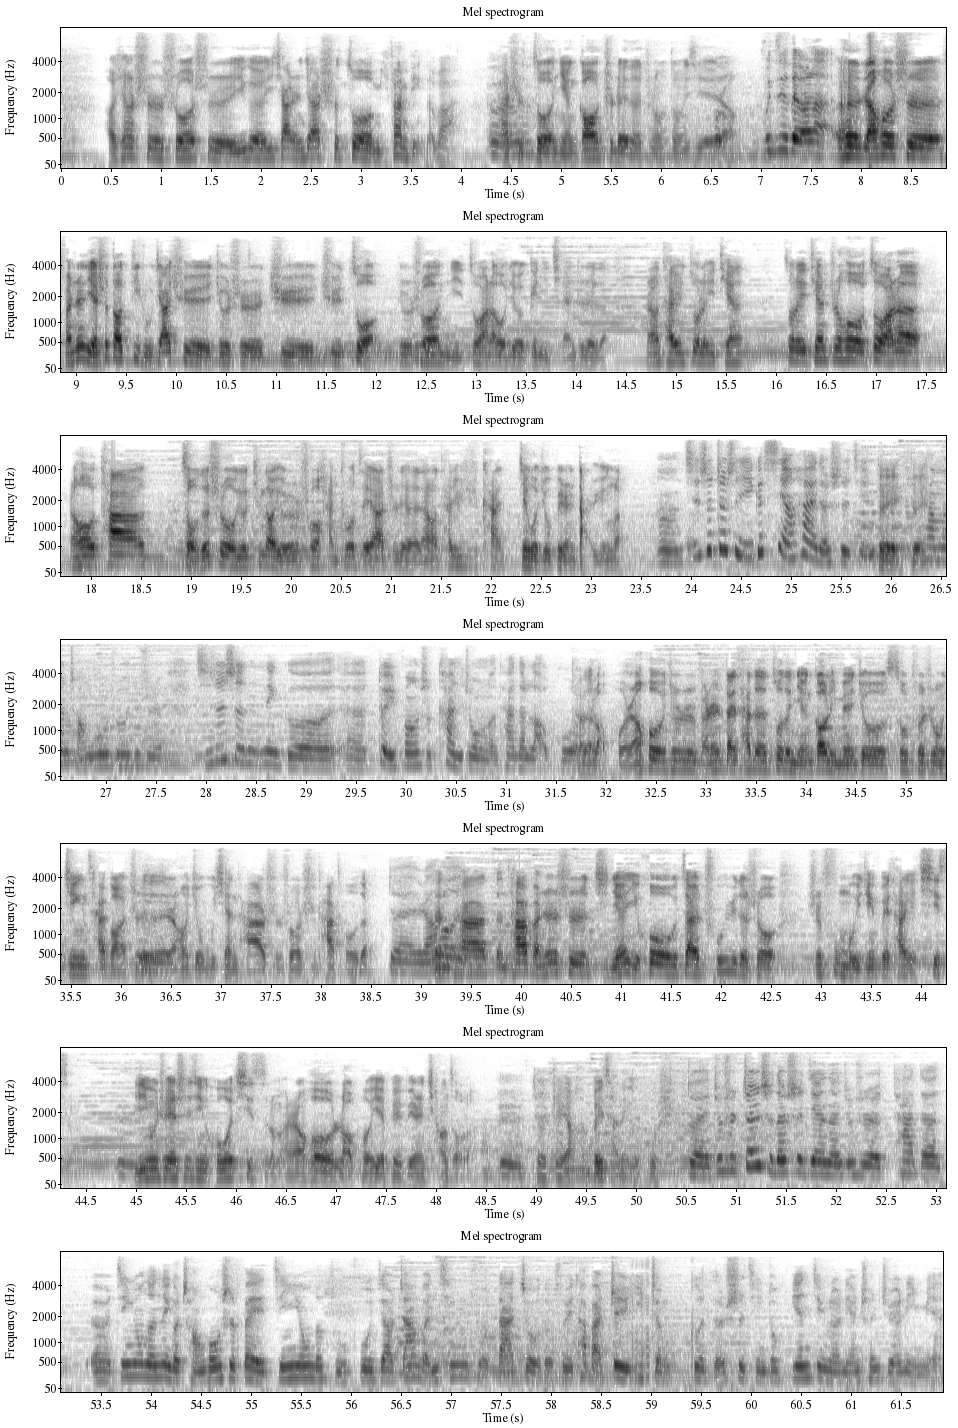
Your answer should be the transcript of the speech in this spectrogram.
好像是说是一个一家人家是做米饭饼的吧。还是做年糕之类的这种东西，然后不记得了。呃，然后是反正也是到地主家去，就是去去做，就是说你做完了我就给你钱之类的。然后他又做了一天，做了一天之后做完了，然后他走的时候就听到有人说喊捉贼啊之类的，然后他就去看，结果就被人打晕了。嗯，其实这是一个陷害的事情。对对。他们长工说，就是其实是那个呃，对方是看中了他的老婆。他的老婆，然后就是反正在他的做的年糕里面就搜出了这种金银财宝之类的，然后就诬陷他是说是他偷的。对，然后等他等他反正是几年以后在出狱的时候，是父母已经被他给气死了，因为这件事情活活气死了嘛，然后老婆也被别人抢走了。嗯。就这样很悲惨的一个故事。对，就是真实的事件呢，就是他的。呃，金庸的那个长工是被金庸的祖父叫查文清所搭救的，所以他把这一整个的事情都编进了《连城诀》里面。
